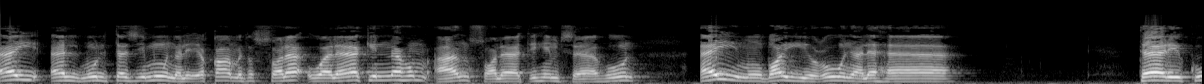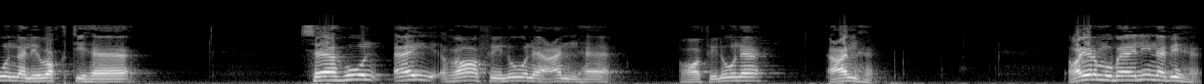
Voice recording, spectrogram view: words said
أي الملتزمون لإقامة الصلاة ولكنهم عن صلاتهم ساهون أي مضيعون لها تاركون لوقتها ساهون أي غافلون عنها غافلون عنها. غير مبالين بها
